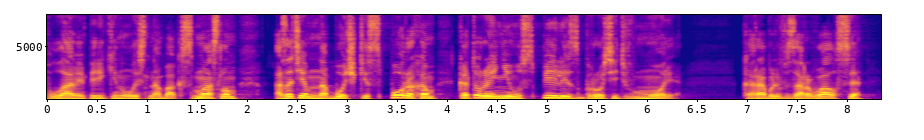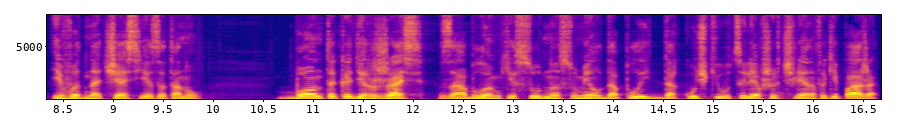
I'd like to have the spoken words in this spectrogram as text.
Пламя перекинулось на бак с маслом, а затем на бочки с порохом, которые не успели сбросить в море. Корабль взорвался и в одночасье затонул. Бонтека, держась за обломки судна, сумел доплыть до кучки уцелевших членов экипажа,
